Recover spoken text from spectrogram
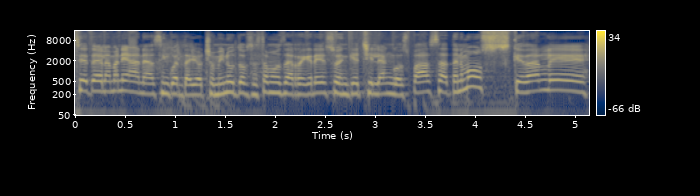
7 de la mañana, 58 minutos. Estamos de regreso en ¿Qué Chilangos pasa? Tenemos que darle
